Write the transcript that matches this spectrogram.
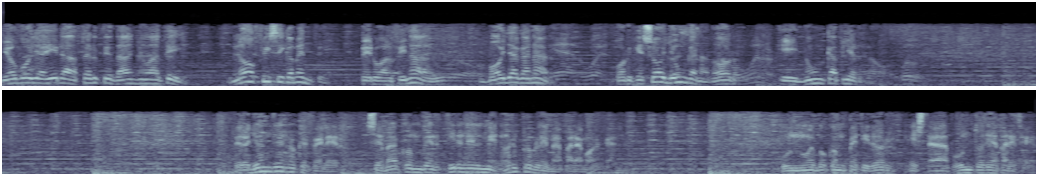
yo voy a ir a hacerte daño a ti. No físicamente, pero al final voy a ganar, porque soy un ganador y nunca pierdo. Pero John D. Rockefeller se va a convertir en el menor problema para Morgan. Un nuevo competidor está a punto de aparecer.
